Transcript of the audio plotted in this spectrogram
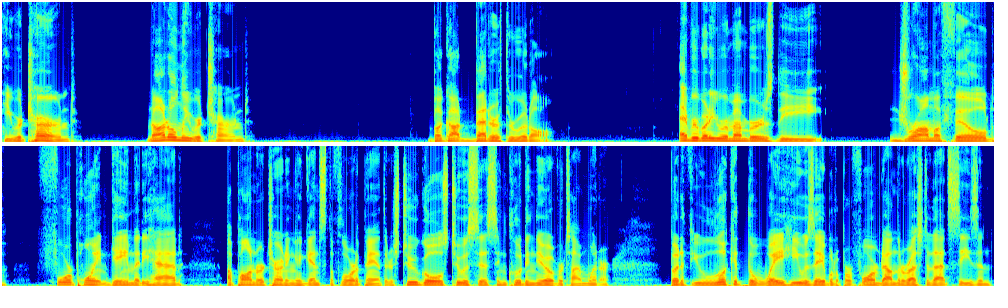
he returned, not only returned, but got better through it all. Everybody remembers the drama filled four point game that he had upon returning against the Florida Panthers. Two goals, two assists, including the overtime winner. But if you look at the way he was able to perform down the rest of that season,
